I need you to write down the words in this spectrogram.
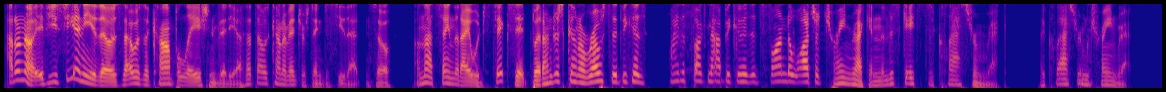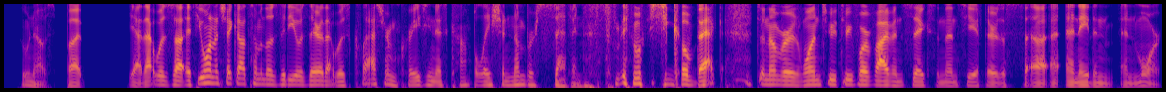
I don't know if you see any of those. That was a compilation video. I thought that was kind of interesting to see that. And so I'm not saying that I would fix it, but I'm just gonna roast it because why the fuck not? Because it's fun to watch a train wreck, and in this case, it's a classroom wreck, a classroom train wreck. Who knows? But yeah, that was. Uh, if you want to check out some of those videos there, that was classroom craziness compilation number seven. so maybe we should go back to numbers one, two, three, four, five, and six, and then see if there's a uh, an eight and, and more,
